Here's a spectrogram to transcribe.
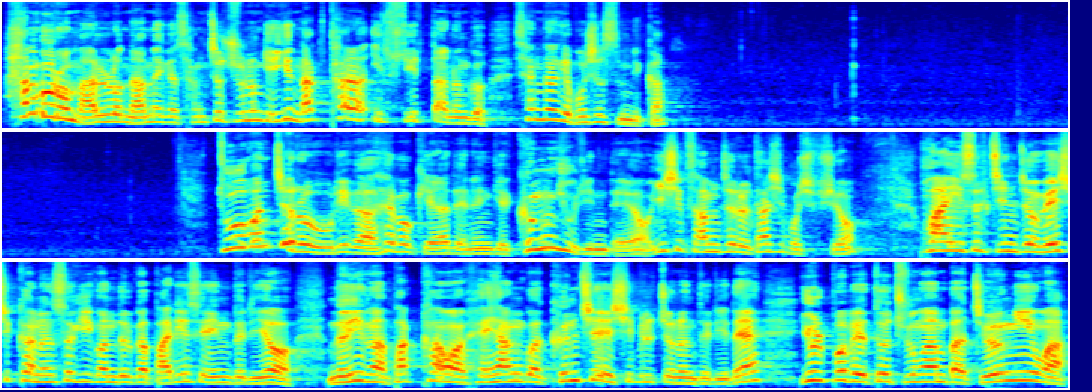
함부로 말로 남에게 상처 주는 게 이게 낙타일 수 있다는 거 생각해 보셨습니까? 두 번째로 우리가 회복해야 되는 게 긍휼인데요. 23절을 다시 보십시오. 화 있을진저 외식하는 서기관들과 바리새인들이여 너희가 박하와 회향과 근처의 11조는 들이되 율법에 더 중한 바 정의와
